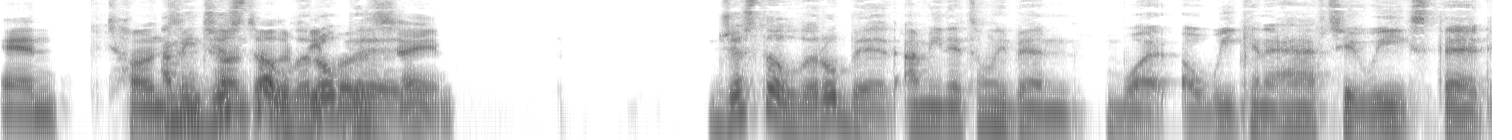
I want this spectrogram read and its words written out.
And tons I mean, and tons of other people bit, the same just a little bit. I mean, it's only been what a week and a half, two weeks that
